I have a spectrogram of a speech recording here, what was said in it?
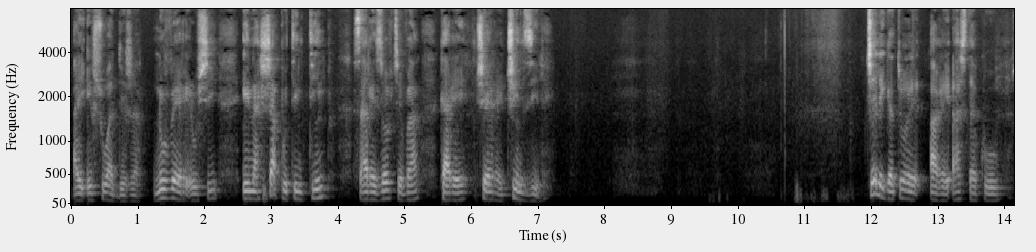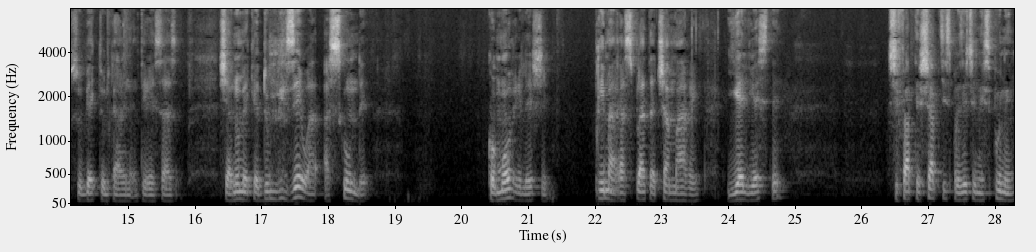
ai eșuat deja. Nu vei reuși în așa puțin timp să rezolvi ceva care cere 5 zile. Ce legătură are asta cu subiectul care ne interesează? Și anume că Dumnezeu ascunde comorile și prima răsplată cea mare, El este. Și fapte 17 ne spune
